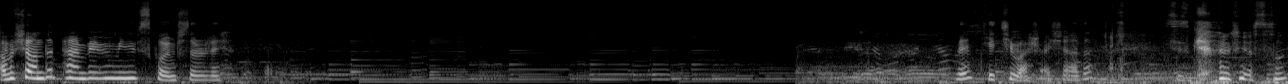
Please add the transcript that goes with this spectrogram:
Ama şu anda pembe bir minibüs koymuşlar oraya. Ve keçi var aşağıda. Siz görmüyorsunuz.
